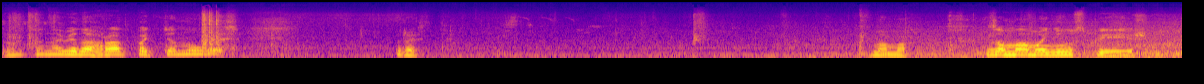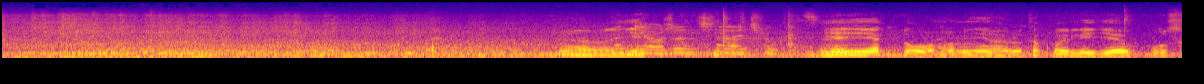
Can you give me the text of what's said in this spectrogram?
Да это на виноград подтянулась. Здрасте. Мама, за мамой не успеешь. Э, е- Я вже починаю чухатися. Я як дома, мені говорю, такой Лідія вкус.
